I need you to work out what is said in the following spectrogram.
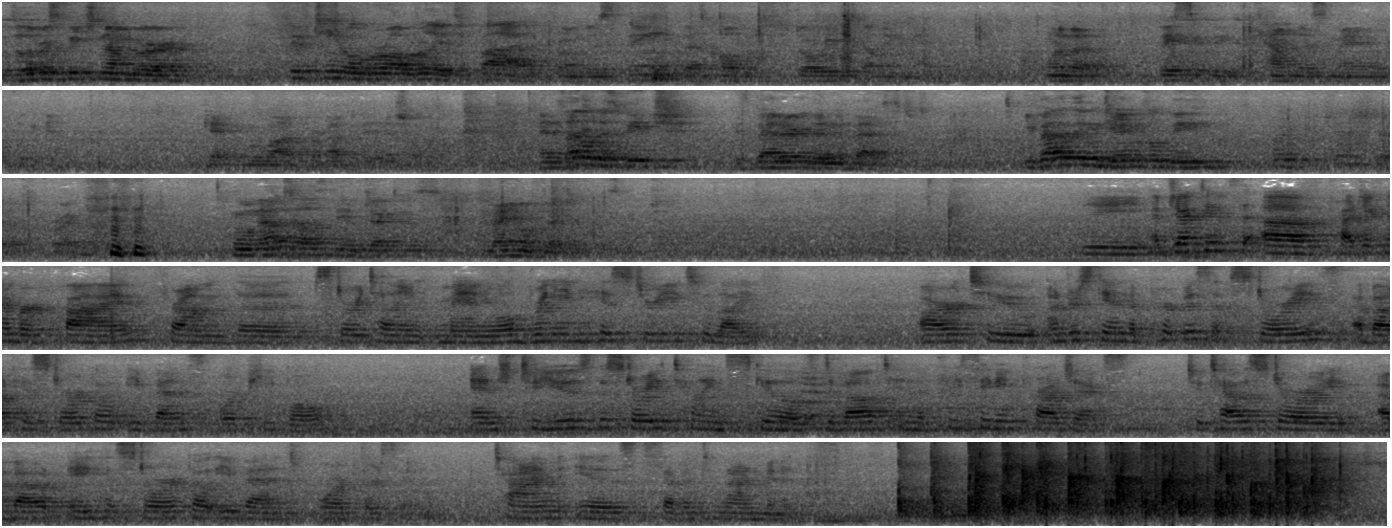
Will deliver speech number 15 overall, really it's five, from this thing that's called the Storytelling Manual. One of the basically countless manuals that we can get and move on from after the initial one. And the title of the speech is Better Than the Best. Evaluating James will be Patricia, correct, who will now tell us the objectives, manual objectives for the speech. The objectives of project number five from the storytelling manual, Bringing History to Life, are to understand the purpose of stories about historical events or people, and to use the storytelling skills developed in the preceding projects to tell a story about a historical event or person. Time is seven to nine minutes.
